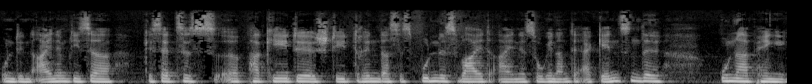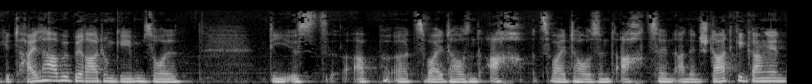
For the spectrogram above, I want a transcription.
und in einem dieser Gesetzespakete steht drin, dass es bundesweit eine sogenannte ergänzende unabhängige Teilhabeberatung geben soll. Die ist ab 2008, äh, 2018 an den Start gegangen.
